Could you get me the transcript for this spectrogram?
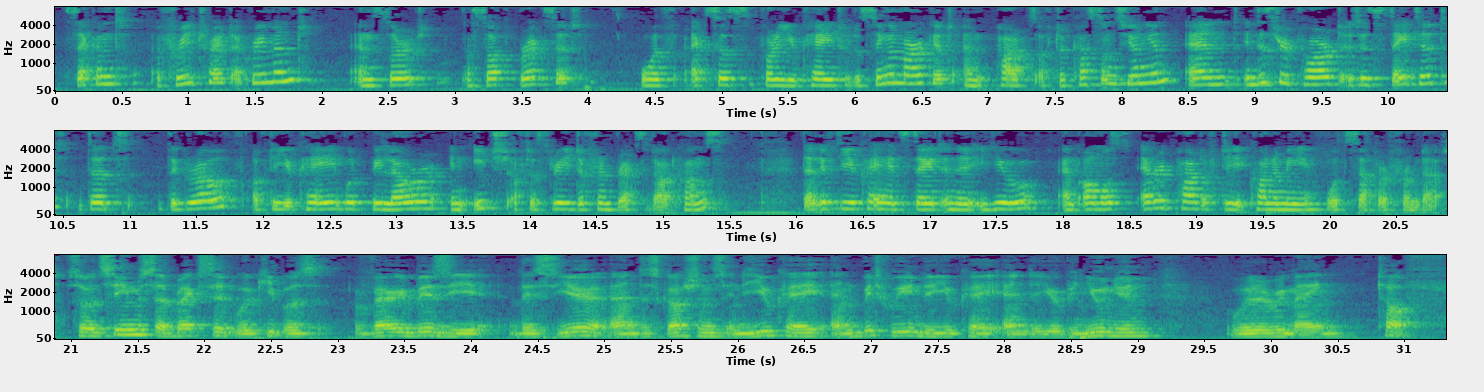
Second, a free trade agreement. And third, a soft Brexit with access for the UK to the single market and parts of the customs union. And in this report, it is stated that the growth of the UK would be lower in each of the three different Brexit outcomes than if the UK had stayed in the EU, and almost every part of the economy would suffer from that. So it seems that Brexit will keep us very busy this year, and discussions in the UK and between the UK and the European Union will remain tough.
